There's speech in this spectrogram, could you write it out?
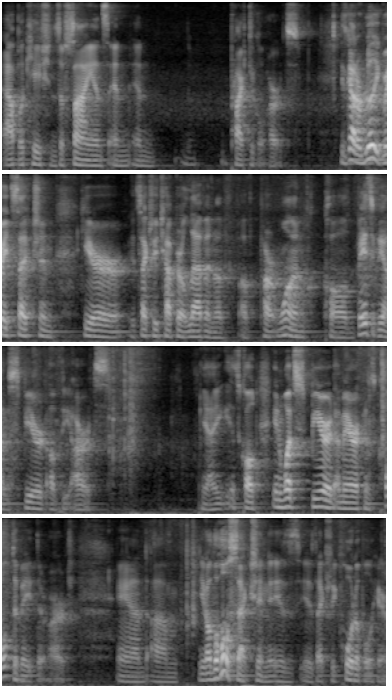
applications of science and and practical arts. He's got a really great section here. It's actually chapter 11 of, of part one called basically on the spirit of the arts. Yeah, it's called "In What Spirit Americans Cultivate Their Art," and um, you know the whole section is is actually quotable here.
